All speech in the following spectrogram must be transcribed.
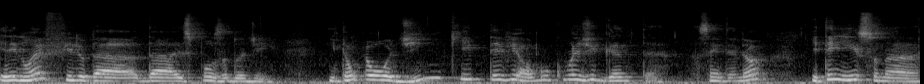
ele não é filho da, da esposa do Odin. Então é o Odin que teve algo com a giganta. Você entendeu? E tem isso na,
